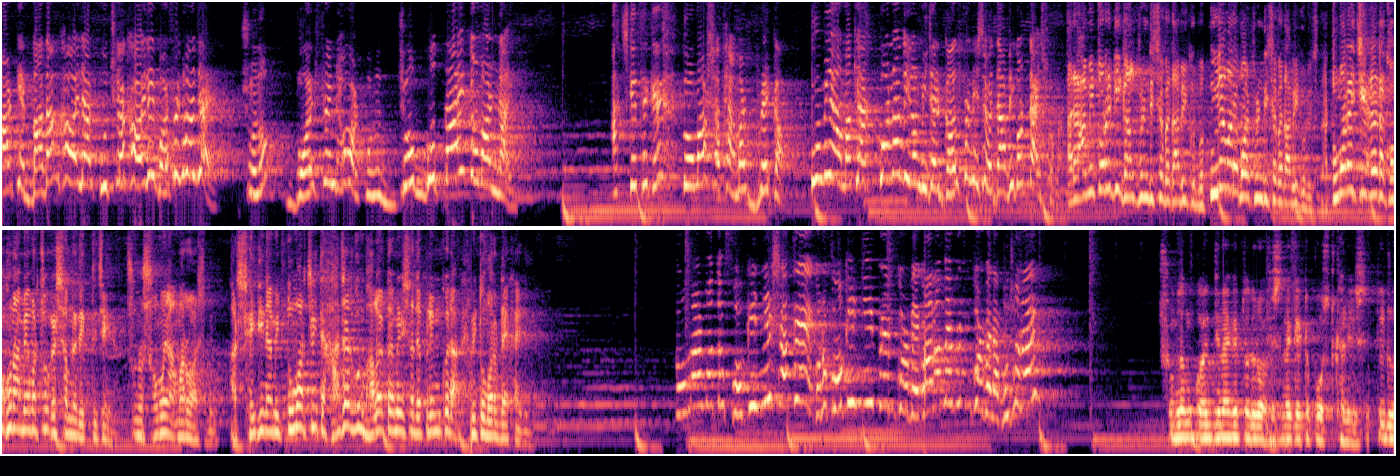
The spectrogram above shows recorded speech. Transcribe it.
পার্কে বাদাম খাওয়াইলে আর ফুচকা খাওয়াইলে বয়ফ্রেন্ড হয়ে যায়। শোনো বয়ফ্রেন্ড হওয়ার কোনো যোগ্যতাই তোমার নাই। আজকে থেকে তোমার সাথে আমার ব্রেকআপ তুমি আমাকে আর কোনোদিনও নিজের গার্লফ্রেন্ড হিসেবে দাবি করতে আসো না। আরে আমি তোরে কি গার্লফ্রেন্ড হিসেবে দাবি করব? তুই আমার বয়ফ্রেন্ড হিসেবে দাবি করিস না। তোমার এই চেহারাটা কখনো আমি আমার চোখের সামনে দেখতে চাই না। শোনো সময় আমারও আসবে। আর সেই দিন আমি তোমার চাইতে হাজার গুণ ভালো একটা মেয়ের সাথে প্রেম করে আমি তোমার দেখাই দেবো। তোমার মতো ফকির ফকিরনির সাথে কোনো ফকিরনি প্রেম করবে মানবে প্রেম করবে না বুঝো না শুনলাম কয়েকদিন আগে তোদের অফিসে নাকি একটা পোস্ট খালি তুই একটু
